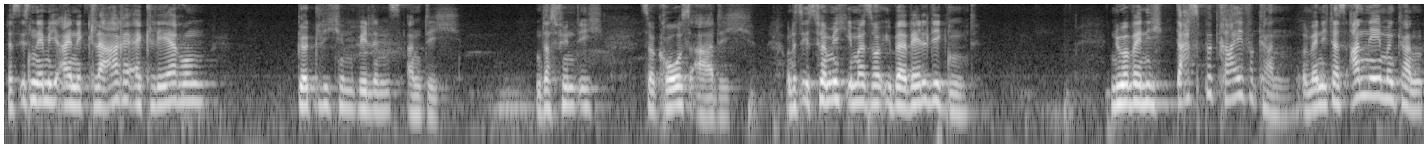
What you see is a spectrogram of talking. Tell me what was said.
das ist nämlich eine klare Erklärung göttlichen Willens an dich. Und das finde ich so großartig. Und es ist für mich immer so überwältigend. Nur wenn ich das begreifen kann und wenn ich das annehmen kann,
